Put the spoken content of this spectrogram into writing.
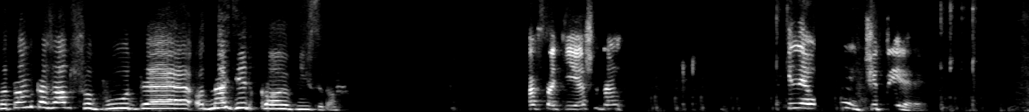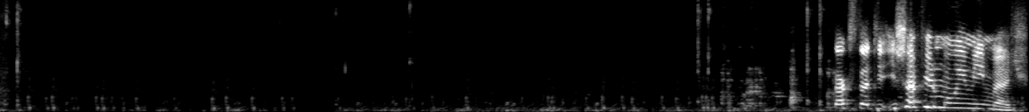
Платон казав, що буде одна зірка візера. А, кстати, я ще дам. І не одну, 4. Так, кстати, і ще фірмовий мій меч.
